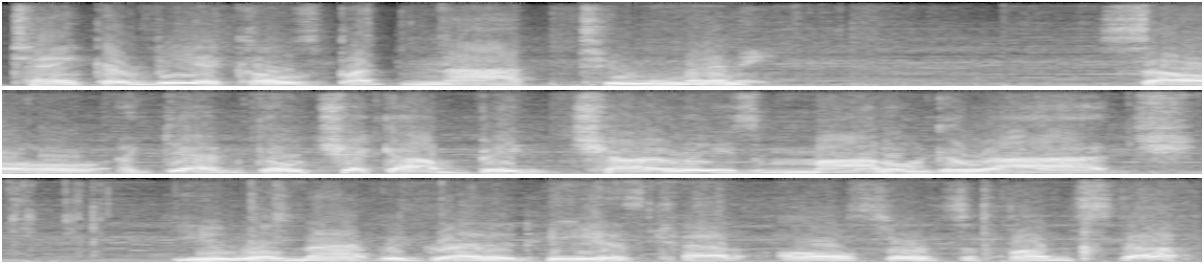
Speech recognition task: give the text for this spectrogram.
tanker vehicles, but not too many. So again, go check out Big Charlie's Model Garage. You will not regret it. He has got all sorts of fun stuff.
